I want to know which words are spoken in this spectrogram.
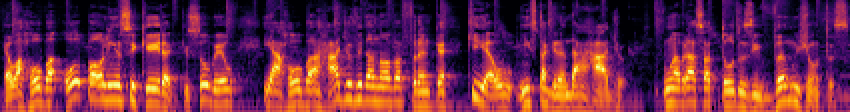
É o arroba o Paulinho Siqueira, que sou eu, e arroba Rádio Vida Nova Franca, que é o Instagram da rádio. Um abraço a todos e vamos juntos!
